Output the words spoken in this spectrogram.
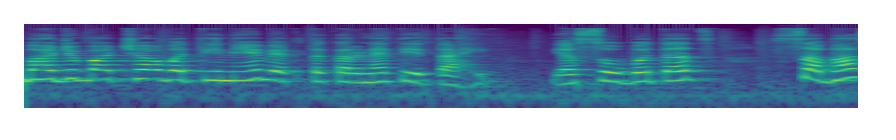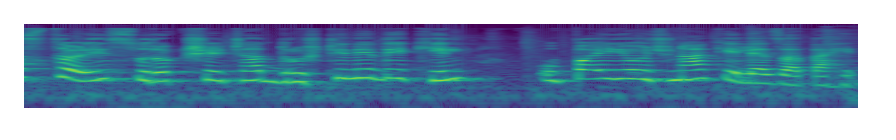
भाजपाच्या वतीने व्यक्त करण्यात येत आहे. यासोबतच सभास्थळी सुरक्षेच्या दृष्टीने देखील उपाययोजना केल्या जात आहेत.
